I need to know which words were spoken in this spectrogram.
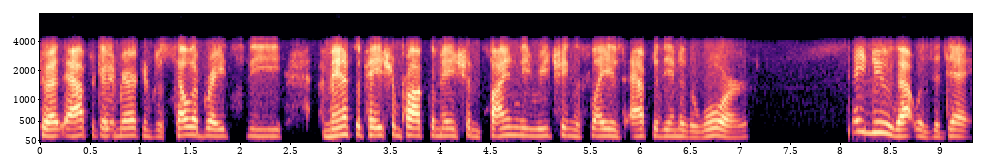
to African Americans, which celebrates the Emancipation Proclamation finally reaching the slaves after the end of the war, they knew that was the day.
